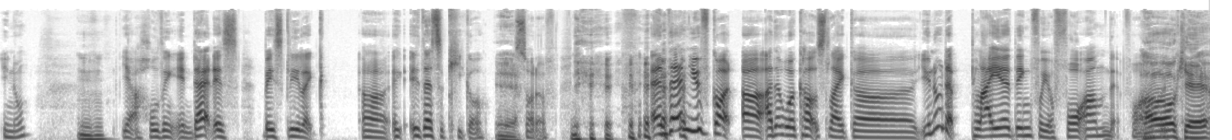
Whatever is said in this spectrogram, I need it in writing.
you know. Mm-hmm. Yeah, holding in. That is basically like. Uh, it, it- that's a Kegel, Yeah. sort of. and then you've got uh, other workouts like uh, you know that plier thing for your forearm. That forearm. grip? Oh, okay,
